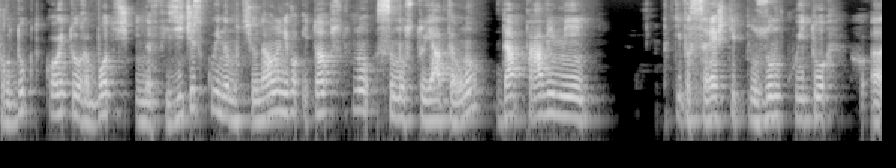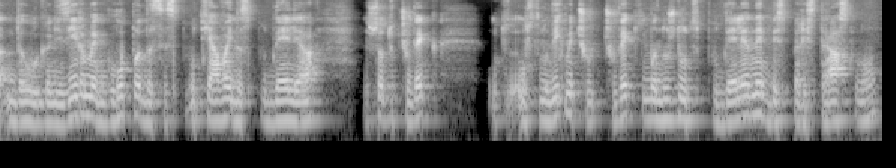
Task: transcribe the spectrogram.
продукт, който работиш и на физическо, и на емоционално ниво и то е абсолютно самостоятелно. Да, правим и такива срещи по Zoom, които да организираме група, да се сплотява и да споделя, защото човек, установихме, че човек има нужда от споделяне безпристрастно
